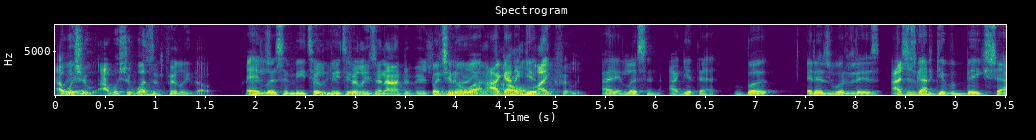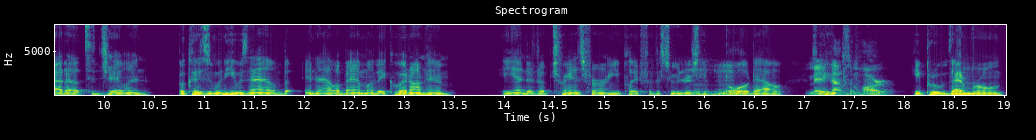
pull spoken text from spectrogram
I Oh, wish yeah. it. I wish it wasn't Philly though. Hey, listen, me too, Philly, me too. Philly's in our division. But you know what? I gotta don't give- like Philly. Hey, listen, I get that, but it is what it is. I just got to give a big shout out to Jalen because when he was in Alabama, they quit on him. He ended up transferring. He played for the Sooners. He Mhm. balled out. Man So he got some heart. He proved them wrong.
